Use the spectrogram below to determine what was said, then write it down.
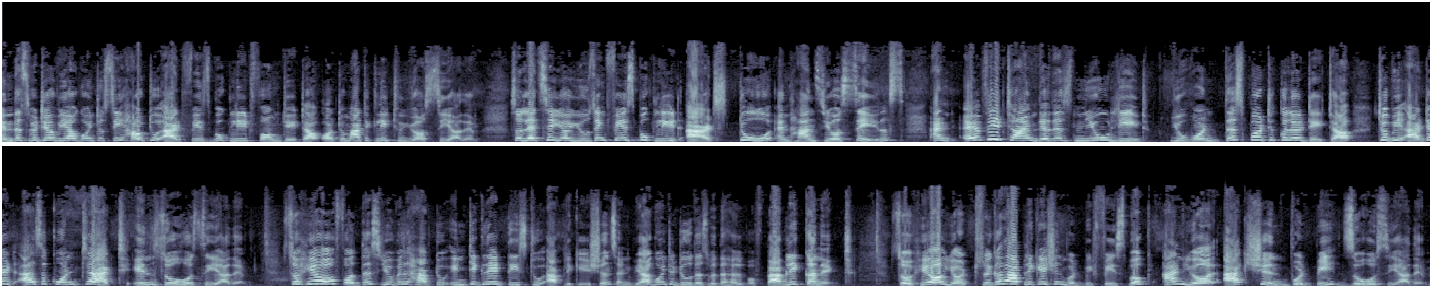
In this video, we are going to see how to add Facebook lead form data automatically to your CRM. So let's say you're using Facebook lead ads to enhance your sales and every time there is new lead, you want this particular data to be added as a contact in Zoho CRM. So here for this you will have to integrate these two applications and we are going to do this with the help of Pabbly Connect. So here your trigger application would be Facebook and your action would be Zoho CRM.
